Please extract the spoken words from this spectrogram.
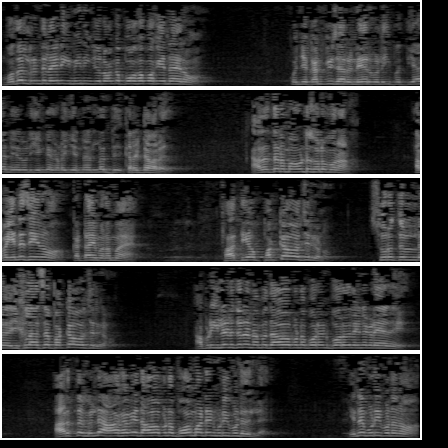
முதல் ரெண்டு லைனுக்கு மீனிங் சொல்லுவாங்க போக போக என்ன ஆயிரும்? கொஞ்சம் கன்ஃபியூஸ் ஆகும் நேர்வழி பத்தியா நேர்வழி எங்க கடை என்னெல்லாம் கரெக்டா வராது. அதைத்தான் நம்ம அவன்கிட்ட சொல்ல போறான். அப்ப என்ன செய்யணும்? கட்டாயம் நம்ம பாத்தியா பக்கா வச்சிருக்கணும். சூரத்துல் இஹ்லாச பக்கா வச்சிருக்கணும். அப்படி இல்லைன்னு சொன்னா நம்ம தாவா பண்ண போறேன்னு போறதுல என்ன கிடையாது? அர்த்தம் இல்ல ஆகவே தாவா பண்ண போக மாட்டேன்னு முடிவு பண்றது இல்ல என்ன முடிவு பண்ணணும்?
